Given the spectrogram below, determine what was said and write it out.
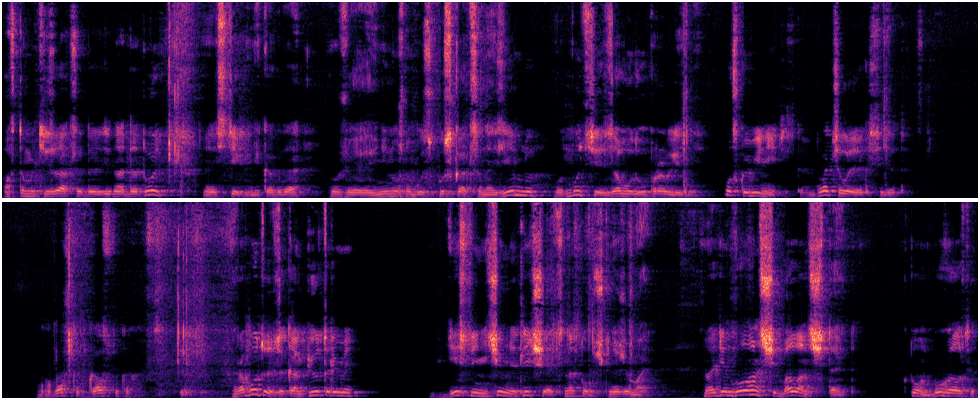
автоматизация доведена до той степени, когда уже не нужно будет спускаться на землю, вот будет сидеть заводы управления, вот в кабинете, скажем, два человека сидят, в рубашках, в галстуках, работают за компьютерами, действие ничем не отличается, на кнопочки нажимают. Но один баланс, баланс считает. Кто он? Бухгалтер.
